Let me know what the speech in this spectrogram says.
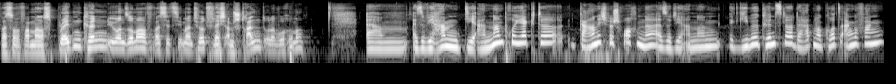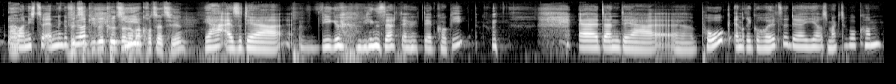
was wir, wir noch spreaden können über den Sommer, was jetzt jemand hört, vielleicht am Strand oder wo auch immer? Ähm, also wir haben die anderen Projekte gar nicht besprochen, ne? Also die anderen Giebelkünstler, da hatten wir kurz angefangen, Ja. aber nicht zu Ende geführt. Willst du Giebelkünstler Die- noch mal kurz erzählen? Ja, also der, wie, wie gesagt, der, der Coggi. äh, dann der äh, Poke, Enrico Holze, der hier aus Magdeburg kommt.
